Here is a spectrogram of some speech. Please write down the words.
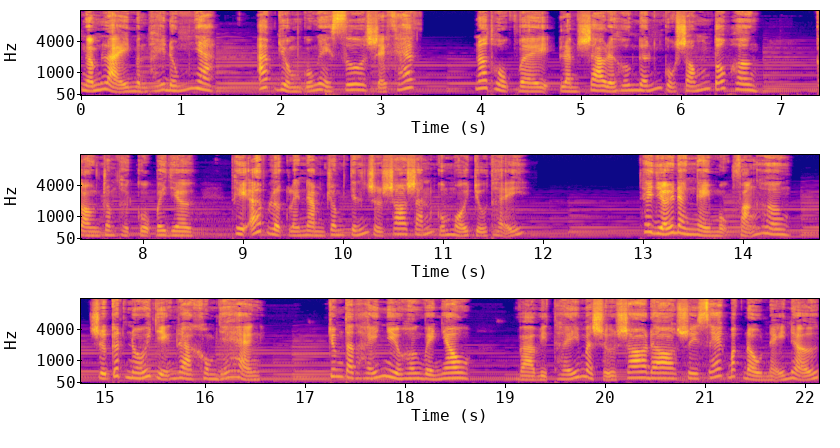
Ngẫm lại mình thấy đúng nha, áp dụng của ngày xưa sẽ khác. Nó thuộc về làm sao để hướng đến cuộc sống tốt hơn. Còn trong thời cuộc bây giờ thì áp lực lại nằm trong chính sự so sánh của mỗi chủ thể. Thế giới đang ngày một phẳng hơn, sự kết nối diễn ra không giới hạn. Chúng ta thấy nhiều hơn về nhau và vì thế mà sự so đo, suy xét bắt đầu nảy nở.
